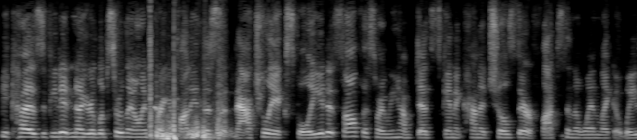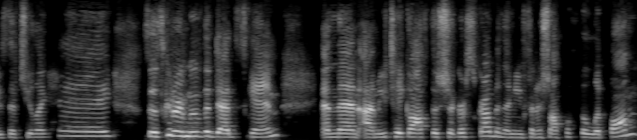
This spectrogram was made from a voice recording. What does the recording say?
because if you didn't know, your lips are the only part of your body that doesn't naturally exfoliate itself. That's why we have dead skin. It kind of chills there. It flaps in the wind like it waves at you like, hey. So it's going to remove the dead skin. And then um, you take off the sugar scrub and then you finish off with the lip balm.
